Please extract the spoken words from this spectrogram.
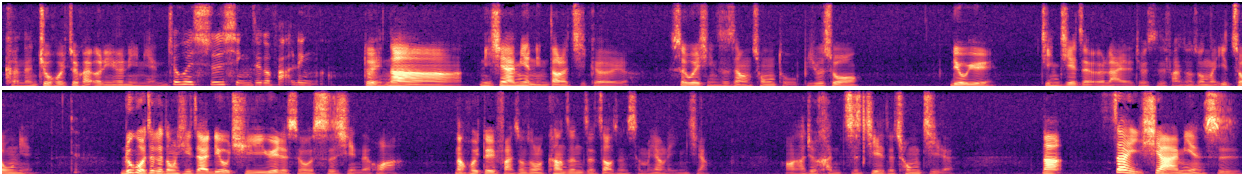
可能就会最快二零二零年就会施行这个法令了。对，那你现在面临到了几个社会形势上的冲突，比如说六月紧接着而来的就是反送中的一周年。如果这个东西在六七月的时候施行的话，那会对反送中的抗争者造成什么样的影响？啊，那就很直接的冲击了。那再下面是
